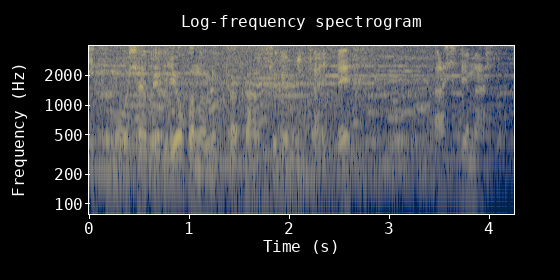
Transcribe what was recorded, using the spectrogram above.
いつもおしゃべりをこの3日間するみたいです。あしてました。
